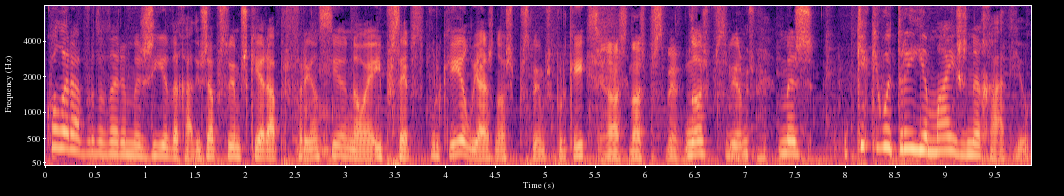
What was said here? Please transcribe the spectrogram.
Qual era a verdadeira magia da rádio? Já percebemos que era a preferência, não é? E percebe-se porquê, aliás, nós percebemos porquê. Sim, nós, nós percebemos. Nós percebemos, mas o que é que o atraía mais na rádio?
